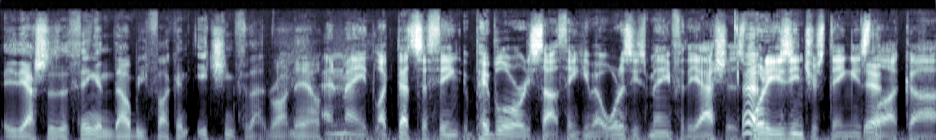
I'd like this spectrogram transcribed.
the Ashes is a thing, and they'll be fucking itching for that right now. And mate, like that's the thing. People already start thinking about what does this mean for the Ashes. Yeah. What is interesting is Yeah. like uh,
